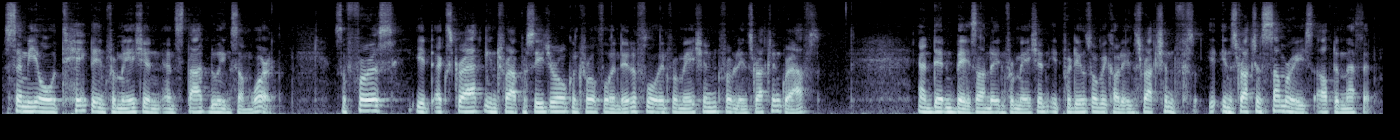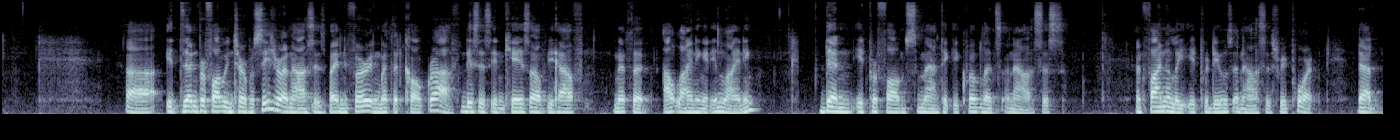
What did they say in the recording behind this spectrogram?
SEMEO will take the information and start doing some work. So first, it extract intra-procedural control flow and data flow information from the instruction graphs. And then based on the information, it produces what we call the instruction, instruction summaries of the method. Uh, it then performs interprocedural analysis by inferring method called graph. This is in case of you have method outlining and inlining. Then it performs semantic equivalence analysis. And finally, it produces analysis report that,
